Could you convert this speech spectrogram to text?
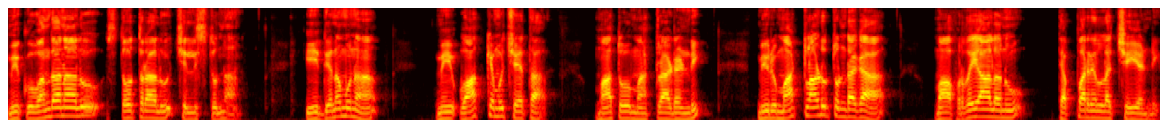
మీకు వందనాలు స్తోత్రాలు చెల్లిస్తున్నాను. ఈ దినమున మీ వాక్యము చేత మాతో మాట్లాడండి. మీరు మాట్లాడుతుండగా మా హృదయాలను తెప్పరిల్ల చేయండి.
